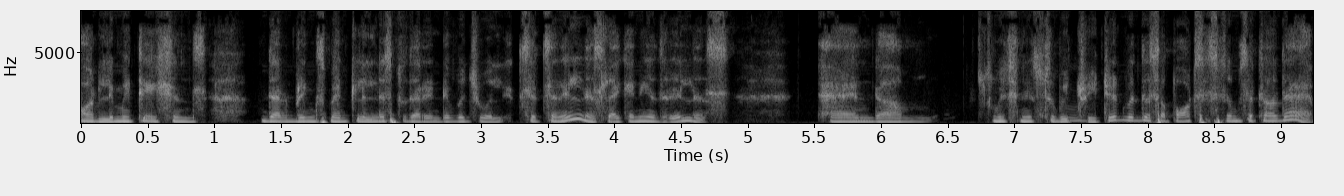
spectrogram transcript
or limitations that brings mental illness to that individual. It's it's an illness like any other illness, and um, which needs to be mm. treated with the support systems that are there.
